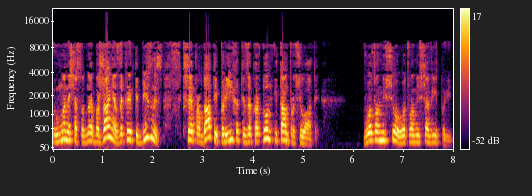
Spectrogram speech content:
У мене зараз одне бажання закрити бізнес, все продати переїхати за кордон і там працювати. От вам і все, от вам і вся відповідь.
